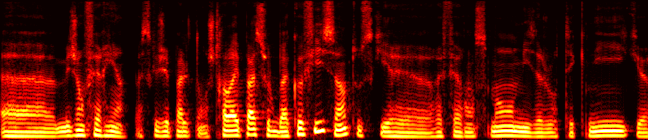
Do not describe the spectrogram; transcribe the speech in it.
euh, mais j'en fais rien parce que j'ai pas le temps. Je travaille pas sur le back office, hein, tout ce qui est euh, référencement, mise à jour technique, euh,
